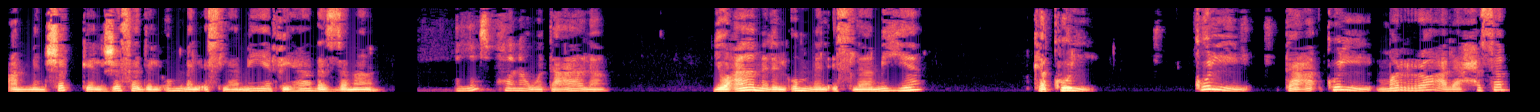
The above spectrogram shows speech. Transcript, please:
عم نشكل جسد الأمة الإسلامية في هذا الزمان الله سبحانه وتعالى يعامل الأمة الإسلامية ككل كل. كل مرة على حسب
